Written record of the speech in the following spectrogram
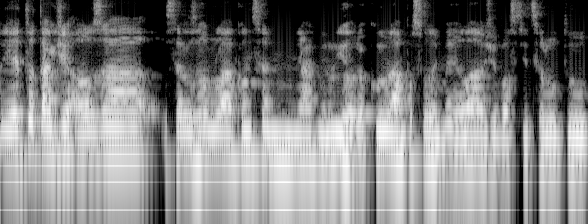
je to tak, že Alza se rozhodla koncem nějak minulého roku, nám poslali maila, že vlastně celou tu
